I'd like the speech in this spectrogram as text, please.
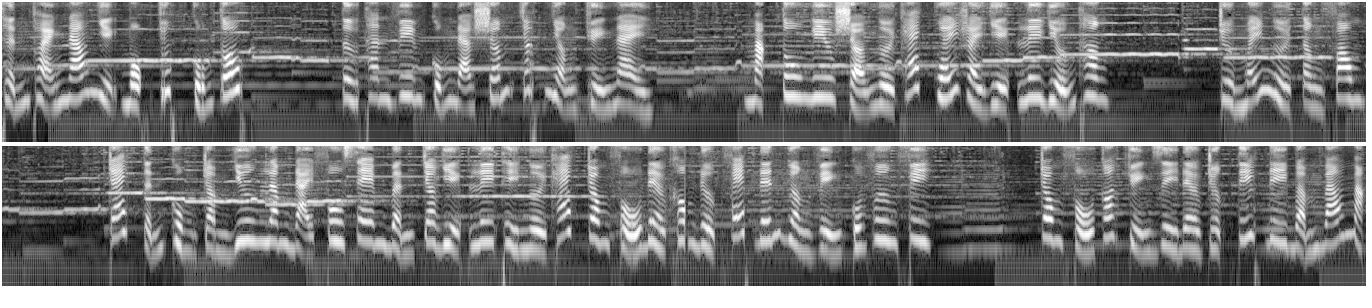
Thỉnh thoảng náo nhiệt một chút cũng tốt. Từ thanh viêm cũng đã sớm chấp nhận chuyện này. Mặt tu nghiêu sợ người khác quấy rầy Diệp Ly dưỡng thân. Trừ mấy người tần phong Trác tỉnh cùng Trầm Dương Lâm Đại Phu xem bệnh cho Diệp Ly thì người khác trong phủ đều không được phép đến gần viện của Vương Phi. Trong phủ có chuyện gì đều trực tiếp đi bẩm báo mặt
